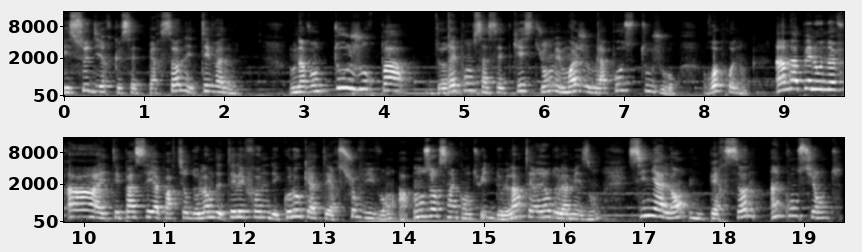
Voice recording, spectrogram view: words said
et se dire que cette personne est évanouie? Nous n'avons toujours pas de réponse à cette question, mais moi je me la pose toujours. Reprenons. Un appel au 911 a été passé à partir de l'un des téléphones des colocataires survivants à 11h58 de l'intérieur de la maison, signalant une personne inconsciente.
